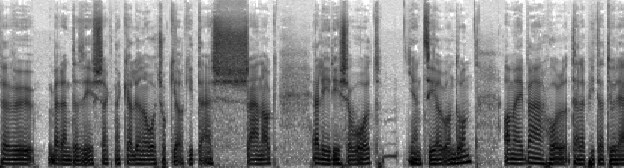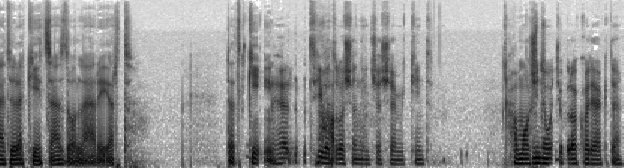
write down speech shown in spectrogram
vevő berendezéseknek kellően olcsó kialakításának elérése volt, ilyen cél gondolom, amely bárhol telepíthető lehetőleg 200 dollárért. Tehát ki, hát, hivatalosan ha, nincsen semmi kint. Ha most, Minden olcsóbbra akarják, de...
